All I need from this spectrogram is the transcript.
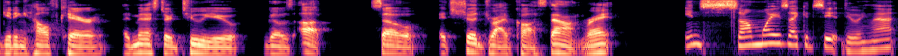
getting healthcare administered to you goes up. So it should drive costs down, right? in some ways i could see it doing that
